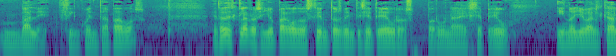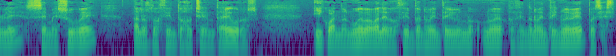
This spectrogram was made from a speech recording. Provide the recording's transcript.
vale 50 pavos entonces, claro, si yo pago 227 euros por una GPU y no lleva el cable, se me sube a los 280 euros. Y cuando nueva vale 291, 299, pues es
